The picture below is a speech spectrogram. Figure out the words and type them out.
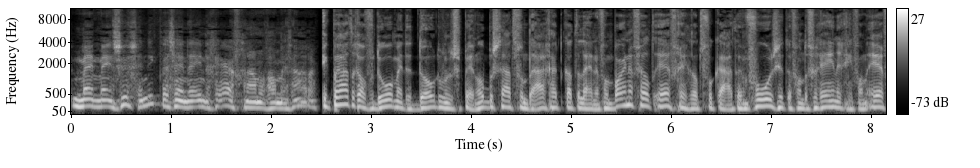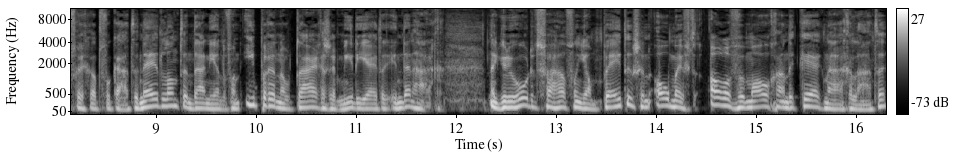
Mijn, mijn zus en ik, wij zijn de enige erfgenamen van mijn vader. Ik praat erover door met het dooddoenerspanel. Bestaat vandaag uit Katelijne van Barneveld, erfrechtadvocaat... en voorzitter van de Vereniging van Erfrechtadvocaten Nederland... en Danielle van Iperen, notaris en mediator in Den Haag. Nou, jullie hoorden het verhaal van Jan Peters. Zijn oom heeft alle vermogen aan de kerk nagelaten.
